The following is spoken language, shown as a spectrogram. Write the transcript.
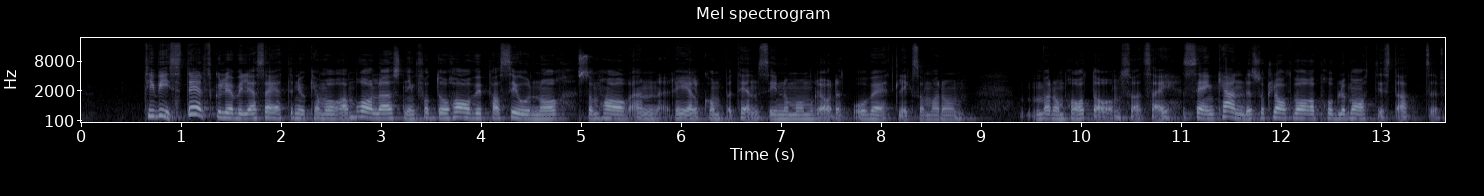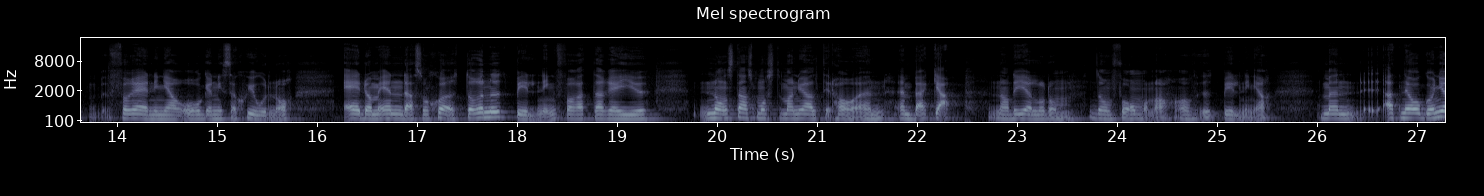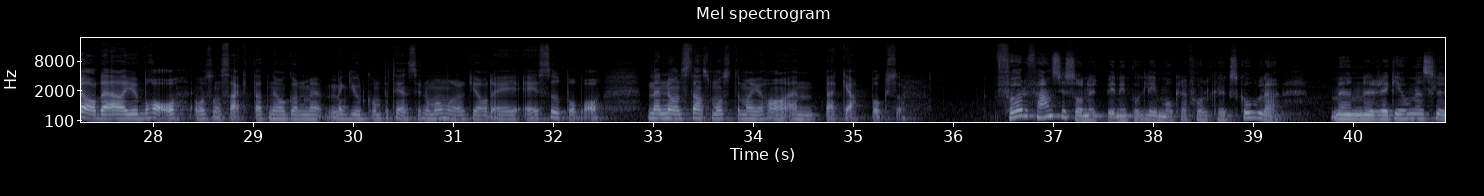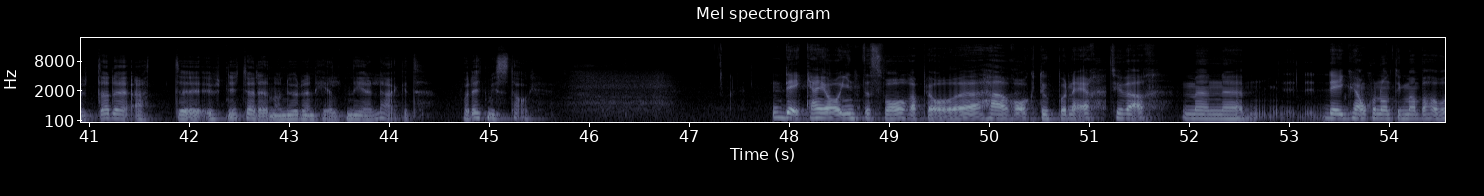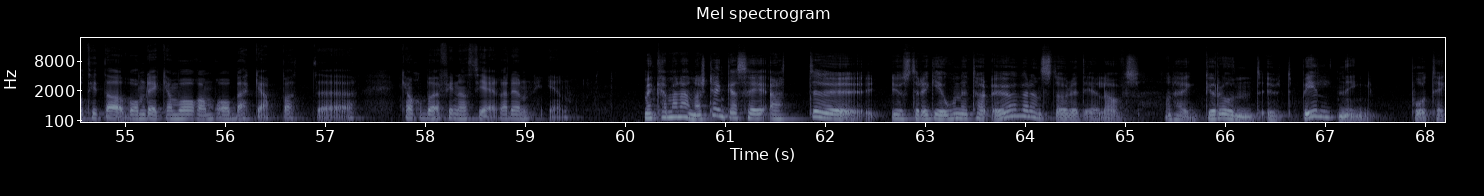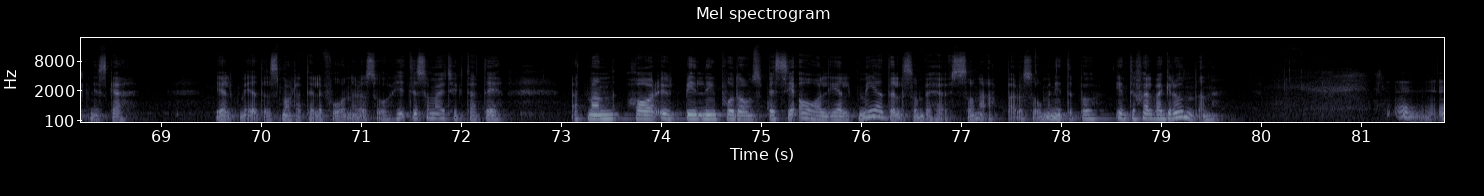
Till viss del skulle jag vilja säga att det nog kan vara en bra lösning för då har vi personer som har en reell kompetens inom området och vet liksom vad de, vad de pratar om så att säga. Sen kan det såklart vara problematiskt att föreningar och organisationer är de enda som sköter en utbildning för att där är ju någonstans måste man ju alltid ha en, en backup när det gäller de, de formerna av utbildningar. Men att någon gör det är ju bra och som sagt att någon med, med god kompetens inom området gör det är, är superbra. Men någonstans måste man ju ha en backup också. Förr fanns ju sån utbildning på Glimåkra folkhögskola men regionen slutade att eh, utnyttja den och nu är den helt nedlagd. Var det ett misstag? Det kan jag inte svara på eh, här rakt upp och ner, tyvärr. Men eh, det är kanske någonting man behöver titta över om det kan vara en bra backup att kanske börja finansiera den igen. Men kan man annars tänka sig att just regionen tar över en större del av sån här grundutbildning på tekniska hjälpmedel, smarta telefoner och så? Hittills har man ju tyckt att det att man har utbildning på de specialhjälpmedel som behövs, sådana appar och så, men inte, på, inte själva grunden.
